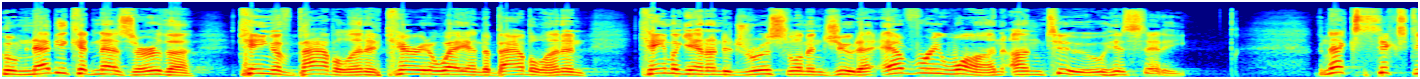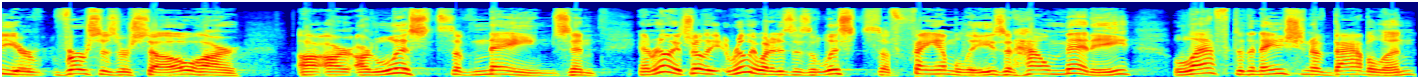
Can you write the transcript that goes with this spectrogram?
whom Nebuchadnezzar, the king of Babylon, had carried away unto Babylon, and came again unto Jerusalem and Judah, every one unto his city. The next 60 or verses or so are, are, are, lists of names, and, and really it's really, really what it is is a lists of families and how many left the nation of Babylon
